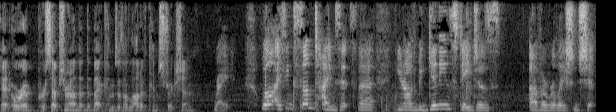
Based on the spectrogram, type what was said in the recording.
or a perception around that that that comes with a lot of constriction Right. Well, I think sometimes it's the, you know, the beginning stages of a relationship.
